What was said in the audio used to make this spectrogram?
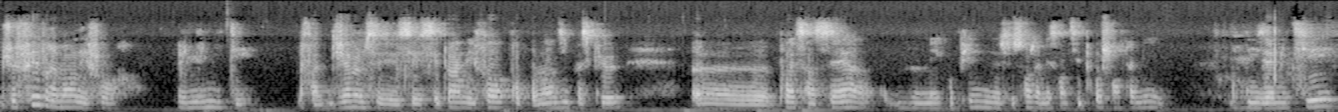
je fais vraiment l'effort de limiter. Enfin, déjà même c'est c'est pas un effort proprement dit parce que euh, pour être sincère, mes copines ne se sont jamais senties proches en famille. Les amitiés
